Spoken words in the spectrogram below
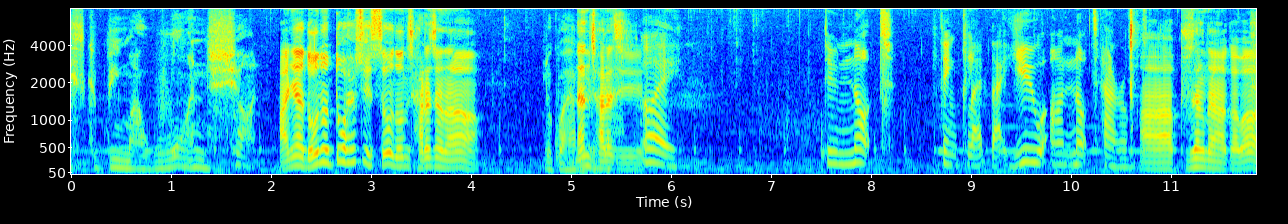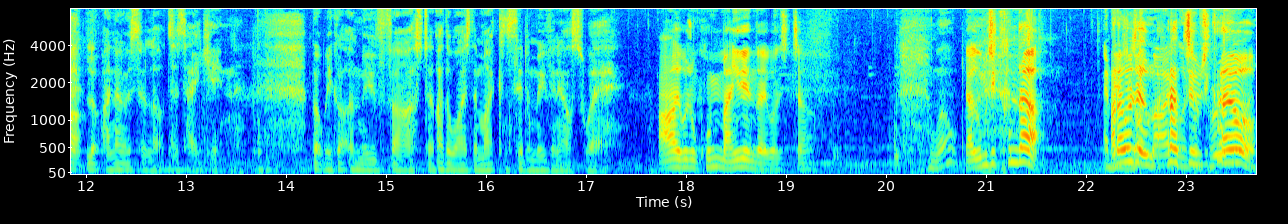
this could be my one shot. 아니야 너는 또 할 수 있어. 너는 잘하잖아. Look what 난. 잘하지. Oi. Do not think like that. You are not Harold. 아 부상당할까 봐. Look, I know it's a lot to take in, but we got to move fast. Otherwise, they might consider moving elsewhere. 아 이거 좀 고민 많이 된다 이건 진짜. Well, 야 음식 탄다. 할아버지, 할아버지 음식 타요.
